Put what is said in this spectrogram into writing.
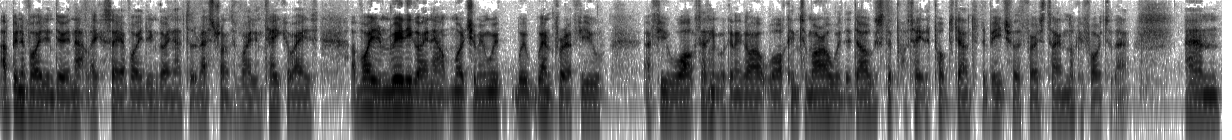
I've been avoiding doing that. Like I say, avoiding going out to the restaurants, avoiding takeaways, avoiding really going out much. I mean, we we went for a few a few walks. I think we're going to go out walking tomorrow with the dogs to take the pups down to the beach for the first time. Looking forward to that. Um,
